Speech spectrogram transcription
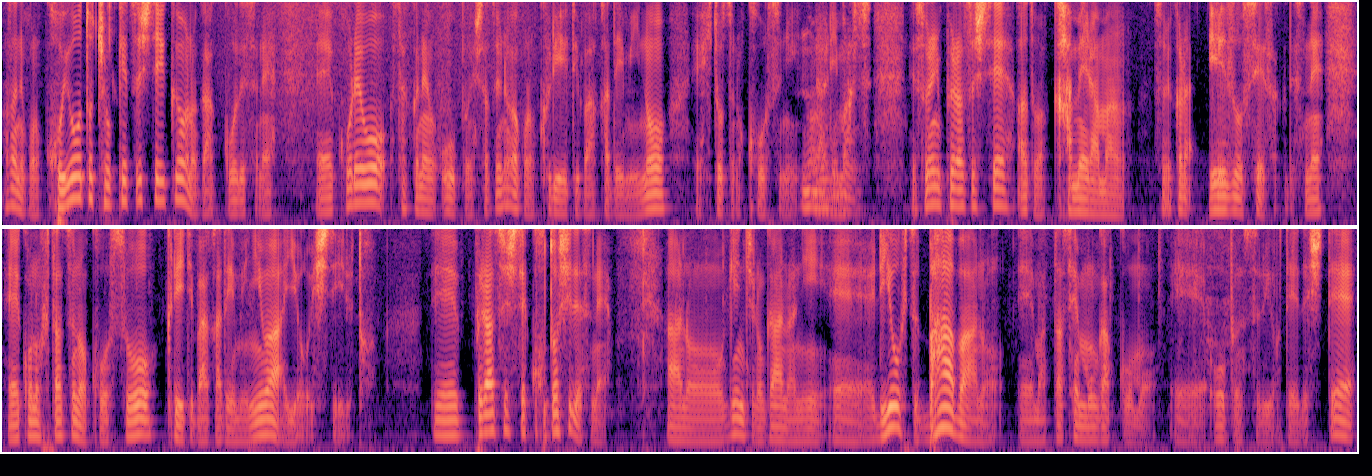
まさにこの雇用と直結していくような学校ですね、えーこれを昨年オープンしたというのがこのクリエイティブアカデミーのえー一つのコースになります。でそれにプラスしてあとはカメラマンそれから映像制作ですね、えーこの2つのコースをクリエイティブアカデミーには用意していると。でプラスして今年ですねあの現地のガーナに、えー理容室バーバーの、えーまた専門学校も、えーオープンする予定でして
